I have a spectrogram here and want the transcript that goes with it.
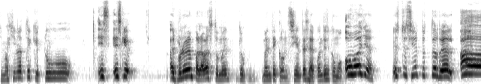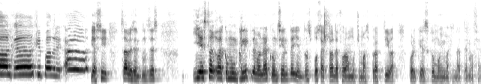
imagínate que tú... Es, es que al poner en palabras tu, tu mente consciente se da cuenta y es como, oh vaya, esto es cierto, esto es real, ¡ah! ¡Qué padre! ¡ah! Y así, ¿sabes? Entonces, y esto da como un clic de manera consciente y entonces puedes actuar de forma mucho más proactiva, porque es como, imagínate, no sé.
